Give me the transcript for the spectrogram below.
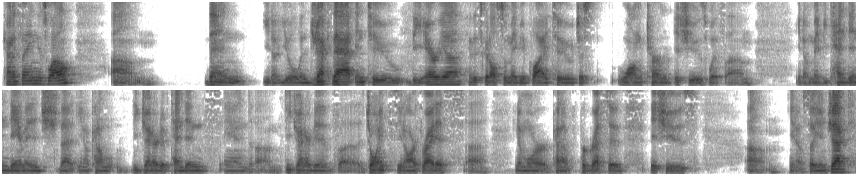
kind of thing as well. Um, then you know you'll inject that into the area. This could also maybe apply to just long term issues with um, you know maybe tendon damage that you know kind of degenerative tendons and um, degenerative uh, joints. You know arthritis. Uh, you know more kind of progressive issues um, you know, so you inject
